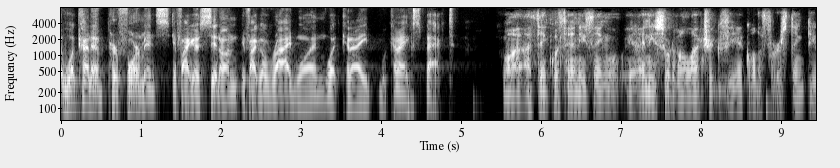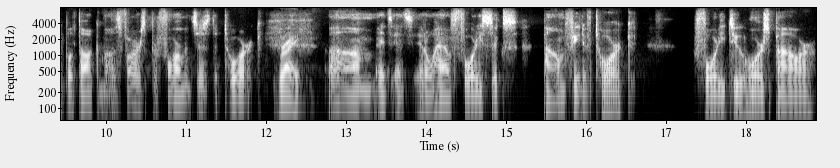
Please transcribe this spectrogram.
what kind of performance if i go sit on if i go ride one what can i what can i expect Well, I think with anything, you know, any sort of electric vehicle, the first thing people talk about as far as performance is the torque. right Um, it's it's it'll have 46 pound feet of torque, 42 horsepower,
